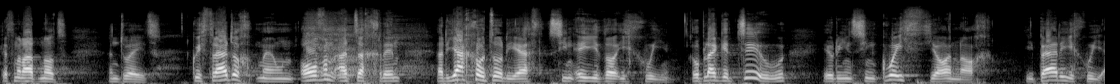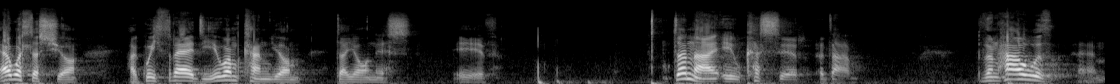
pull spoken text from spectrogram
Beth mae'r adnod yn dweud? Gweithredwch mewn ofn a dychryn yr iachodwriaeth sy'n eiddo i chwi. O blegyd Dyw yw'r un sy'n gweithio ynoch i beri chwi ewyllysio a gweithredu yw amcanion Dionis ef. Dyna yw cysur y dam. Bydd yn hawdd um,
